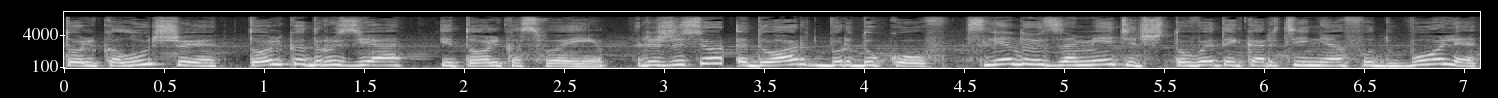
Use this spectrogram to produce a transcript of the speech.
только лучшие, только друзья и только свои. Режиссер Эдуард Бардуков. Следует заметить, что в этой картине о футболе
